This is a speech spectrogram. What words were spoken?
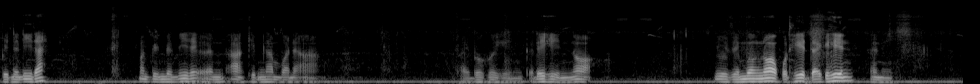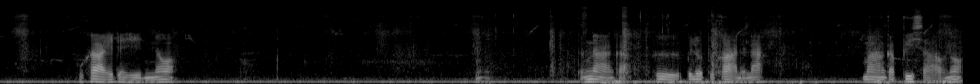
เป็นอันนี้ได้ มันเป็นแบบนี้ได้เอินอ่างเก็บน้ำบ้านอ่างใครบ่เคยเห็นก็ได้เห็นเนาะ อยู่แต่เมืองนอกประเทศใดก็เห็นอันนี้ผู้ค้าเห็นได้เห็นเนาะตั้งหน้าก็คือเป็นรถผู้ค้านี่ละมากับพี่สาวเนาะ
